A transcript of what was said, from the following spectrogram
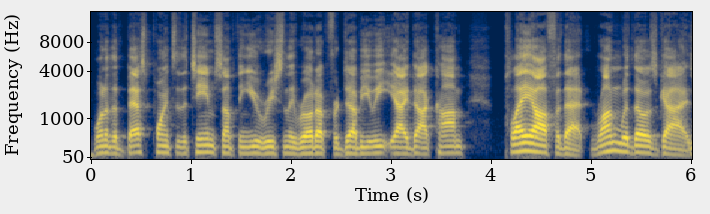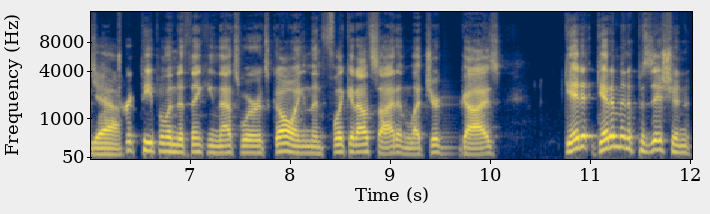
one of the best points of the team, something you recently wrote up for weei.com, play off of that. Run with those guys. Yeah. Trick people into thinking that's where it's going and then flick it outside and let your guys get it get them in a position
